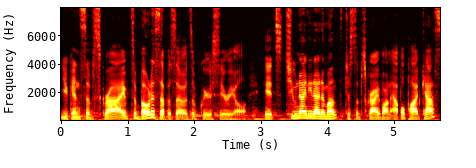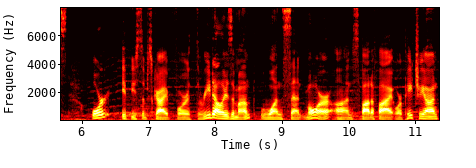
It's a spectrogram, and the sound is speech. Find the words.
you can subscribe to bonus episodes of Queer Serial. It's $2.99 a month to subscribe on Apple Podcasts, or if you subscribe for $3 a month, one cent more on Spotify or Patreon,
